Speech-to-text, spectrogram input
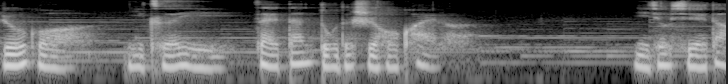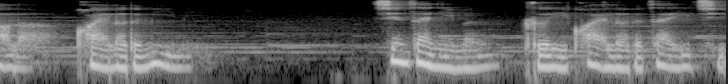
如果你可以在单独的时候快乐，你就学到了快乐的秘密。现在你们。可以快乐的在一起。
